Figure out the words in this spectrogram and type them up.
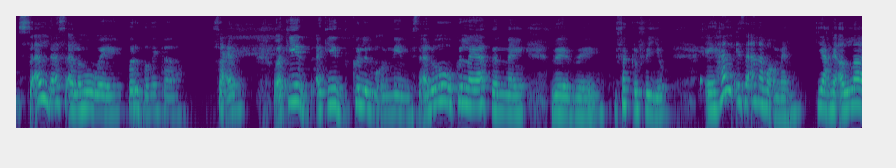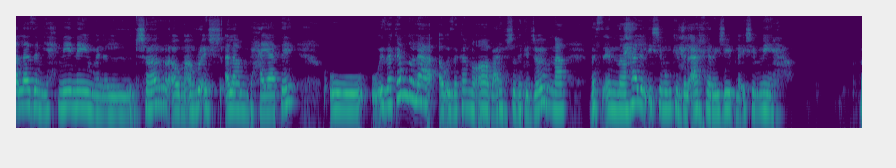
السؤال اللي أسأله هو برضه هيك صعب. وأكيد أكيد كل المؤمنين بيسألوه وكلياتهم بفكروا فيه. إيه، هل إذا أنا مؤمن يعني الله لازم يحميني من الشر أو ما أمرقش ألم بحياتي؟ و... وإذا كانه لا أو إذا كانه آه بعرف شو بدك تجاوبنا بس إنه هل الإشي ممكن بالآخر يجيب لاشي منيح؟ ف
